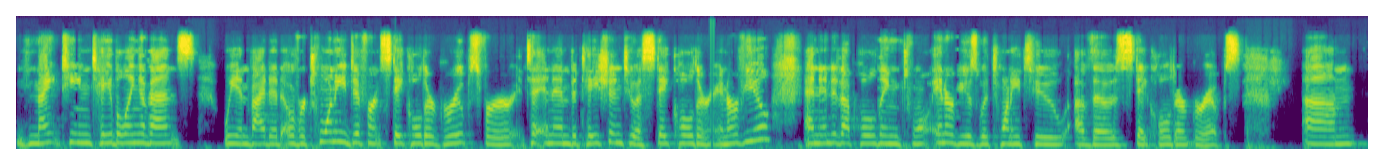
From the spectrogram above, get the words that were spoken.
19 tabling events. We invited over 20 different stakeholder groups for to an invitation to a stakeholder interview and ended up holding tw- interviews with 22 of those stakeholder groups. Um,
